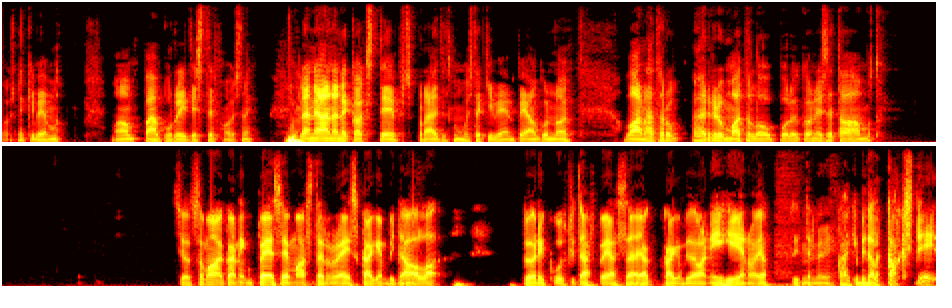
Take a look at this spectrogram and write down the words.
Olisi ne kivemmat. Mä oon pään puritisti, olisi ne Kyllä ne aina ne 2D-spriteit mun mielestä kivempiä on kuin noin vanhat ru- rummat low polygoniset hahmot. Se on samaan aikaan niin kuin PC Master Race, kaiken pitää mm. olla pyöri 60 fps ja kaiken pitää olla niin hienoa ja sitten Niin. kaikki pitää olla 2 d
